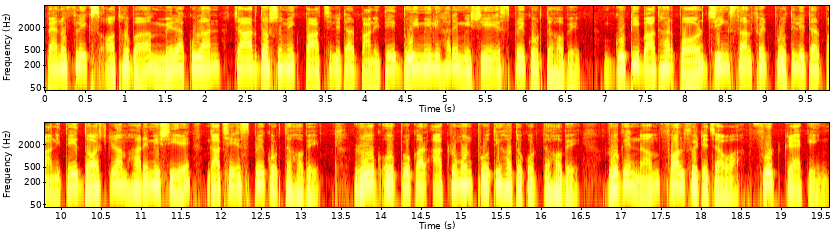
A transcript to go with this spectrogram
প্যানোফ্লিক্স অথবা মেরাকুলান চার দশমিক পাঁচ লিটার পানিতে দুই মিলিহারে মিশিয়ে স্প্রে করতে হবে। গুটি বাঁধার পর জিঙ্ক সালফেট প্রতি লিটার পানিতে দশ গ্রাম হারে মিশিয়ে গাছে স্প্রে করতে হবে। রোগ ও প্রকার আক্রমণ প্রতিহত করতে হবে। রোগের নাম ফল ফেটে যাওয়া ফ্রুট ক্র্যাকিং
